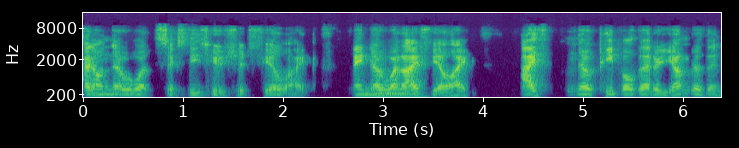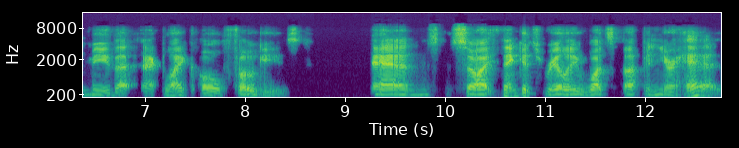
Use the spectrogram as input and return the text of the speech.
I don't know what 62 should feel like. I know mm-hmm. what I mm. feel like. I know people that are younger than me that act like old fogies. And so I think it's really what's up in your head.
